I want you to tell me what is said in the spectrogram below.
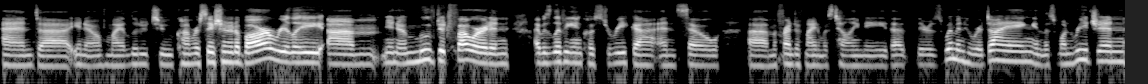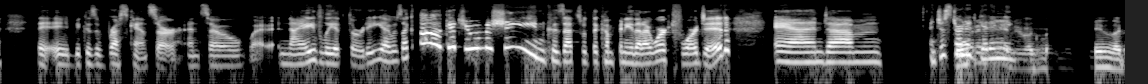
and uh, you know, my alluded to conversation at a bar really, um, you know, moved it forward. And I was living in Costa Rica, and so um, a friend of mine was telling me that there's women who are dying in this one region that, eh, because of breast cancer, and so uh, naively at 30, I was like, oh, I'll get you a machine because that's what the company that I worked for did, and um, and just started getting me in like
